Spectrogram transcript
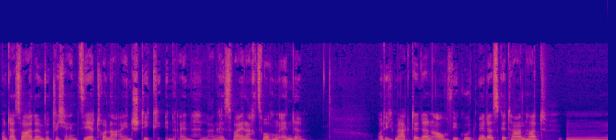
Und das war dann wirklich ein sehr toller Einstieg in ein langes Weihnachtswochenende. Und ich merkte dann auch, wie gut mir das getan hat. Mm,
